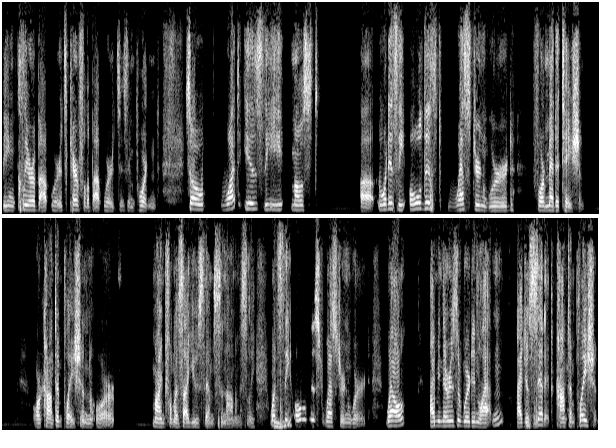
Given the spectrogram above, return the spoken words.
Being clear about words, careful about words is important. So, what is the most uh, what is the oldest Western word for meditation or contemplation or mindfulness? I use them synonymously. What's the oldest Western word? Well, I mean, there is a word in Latin. I just said it contemplation.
